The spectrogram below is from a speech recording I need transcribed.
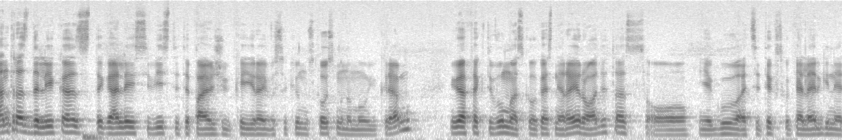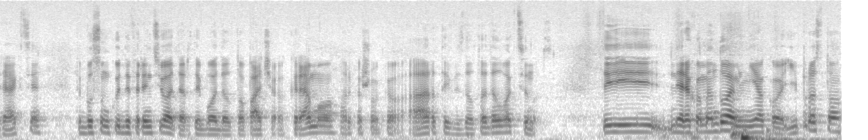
Antras dalykas, tai gali įsivystyti, pavyzdžiui, kai yra visokių nuskausminamųjų kremų, jų efektyvumas kol kas nėra įrodytas, o jeigu atsitiks kokia alerginė reakcija, tai bus sunku diferencijuoti, ar tai buvo dėl to pačio kremo ar kažkokio, ar tai vis dėlto dėl vakcinos. Tai nerekomenduojam nieko įprasto,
